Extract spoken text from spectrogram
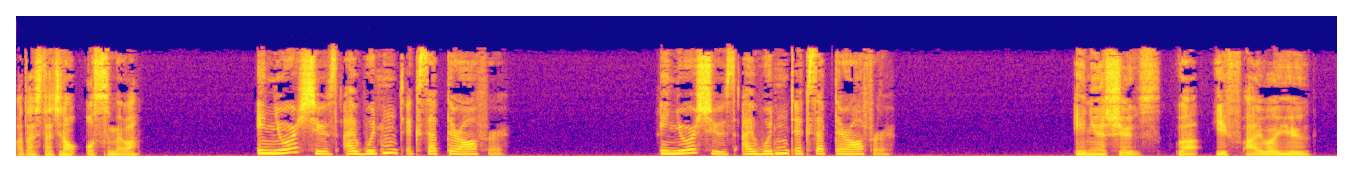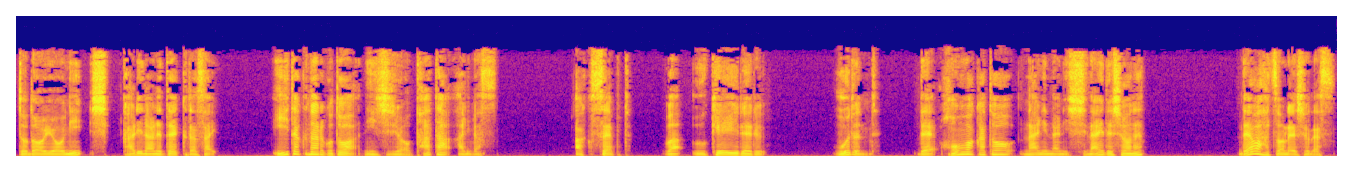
私たちのおすすめは In your shoes, I wouldn't accept their offer. In your shoes, I wouldn't accept their offer. In your shoes は if I were you と同様にしっかり慣れてください。言いたくなることは日常多々あります。accept は受け入れる。wouldn't でほんわかと何々しないでしょうね。では発音練習です。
